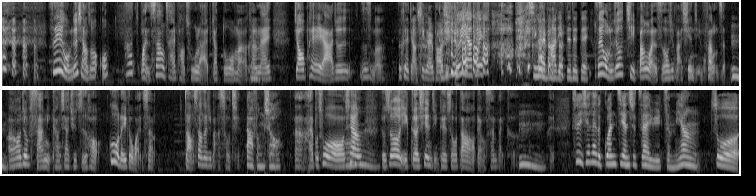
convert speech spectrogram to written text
所以我们就想说，哦，它晚上才跑出来比较多嘛，可能来交配啊，就是这是什么？都可以讲性爱 party，可以啊，可以。性爱 party，对对对，所以我们就起傍晚的时候就把陷阱放着，嗯，然后就撒米糠下去之后，过了一个晚上，早上再去把它收起来，大丰收。啊，还不错哦。像有时候一个陷阱可以收到两三百颗，嗯，所以现在的关键是在于怎么样做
